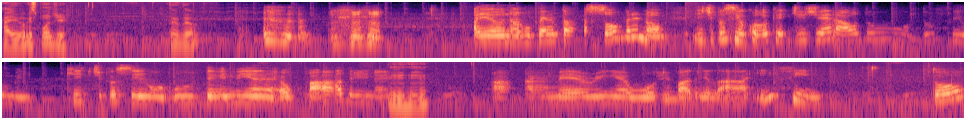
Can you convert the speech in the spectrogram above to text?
Aí eu respondi. Entendeu? Aí eu não vou perguntar sobrenome. E tipo assim, eu coloquei de geral do, do filme. Que tipo assim, o, o Damien é o padre, né? Uhum. A, a Mary é o outro padre lá. Enfim. Tô,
